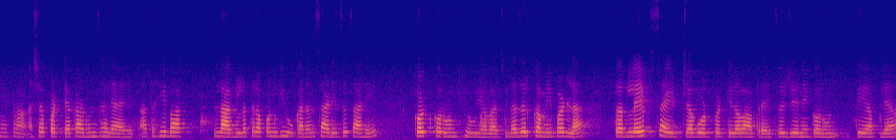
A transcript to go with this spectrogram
हे पहा अशा पट्ट्या काढून झाल्या आहेत. आता हे भाग लागला तर आपण घेऊ कारण साडीचंच आहे. कट करून ठेवू या बाजूला. जर कमी पडला तर लेफ्ट साईडच्या गोटपट्टीला वापरायचं जेणेकरून ते आपल्या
